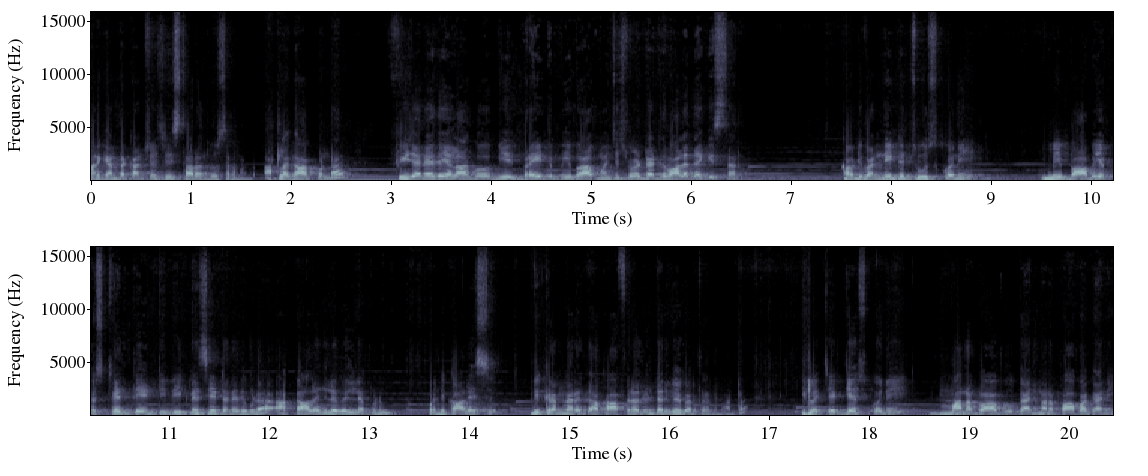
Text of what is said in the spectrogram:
మనకి ఎంత కన్సెషన్ ఇస్తారో అని చూస్తారన్నమాట అట్లా కాకుండా ఫీజు అనేది ఎలాగో మీ బ్రైట్ మీ బాబు మంచి స్టూడెంట్ అంటే వాళ్ళే తగ్గిస్తారు. కాబట్టి ఇవన్నిటిని చూసుకొని మీ బాబు యొక్క స్ట్రెంగ్త్ ఏంటి వీక్నెస్ ఏంటి అనేది కూడా ఆ కాలేజీలో వెళ్ళినప్పుడు కొన్ని కాలేజ్ విక్రమ్ గారు అయితే ఒక హాఫ్ అన్ అవర్ ఇంటర్వ్యూ పెడతారు అనమాట ఇట్లా చెక్ చేసుకొని మన బాబు కానీ మన పాప కానీ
